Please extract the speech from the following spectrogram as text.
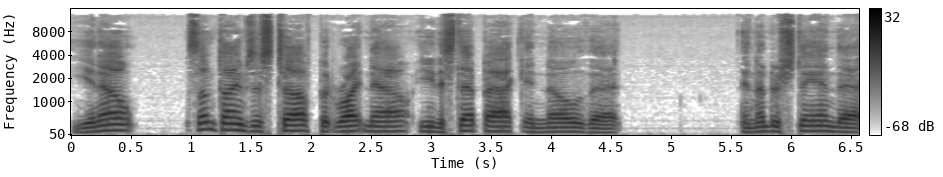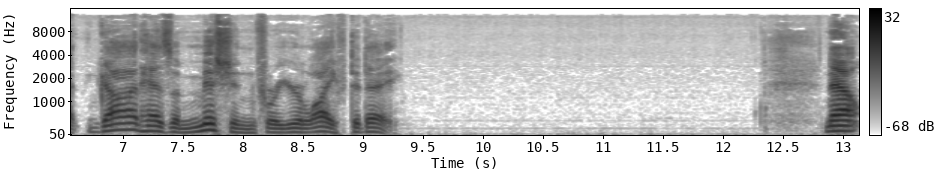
You know, sometimes it's tough, but right now you need to step back and know that and understand that God has a mission for your life today. Now,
